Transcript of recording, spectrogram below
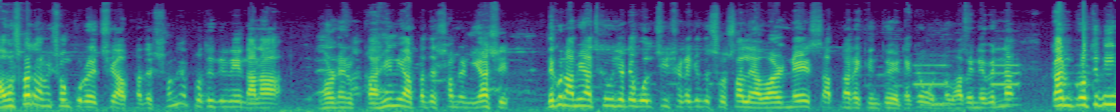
নমস্কার, আমি শঙ্কুর রয়েছে আপনাদের সঙ্গে। প্রতিদিনই নানা ধরনের কাহিনী আপনাদের সামনে নিয়ে আসি। দেখুন, আমি আজকেও যেটা বলছি, সেটা কিন্তু সোশ্যাল অ্যাওয়ারনেস আপনারা কিন্তু এটাকে অন্যভাবে নেবেন না। কারণ প্রতিদিন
